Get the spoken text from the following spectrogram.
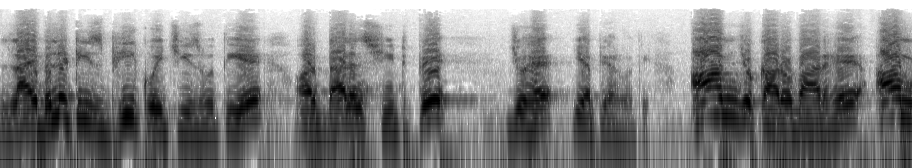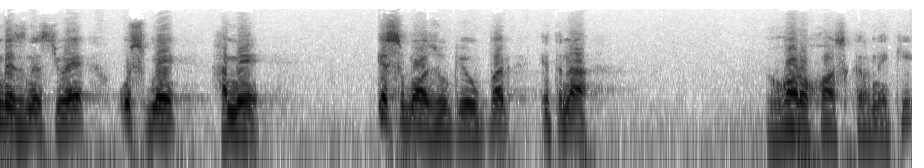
لائبلٹیز بھی کوئی چیز ہوتی ہے اور بیلنس شیٹ پہ جو ہے یہ اپیئر ہوتی۔ ہے عام جو کاروبار ہے عام بزنس جو ہے، اس میں ہمیں اس موضوع کے اوپر اتنا غور و خوص کرنے کی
